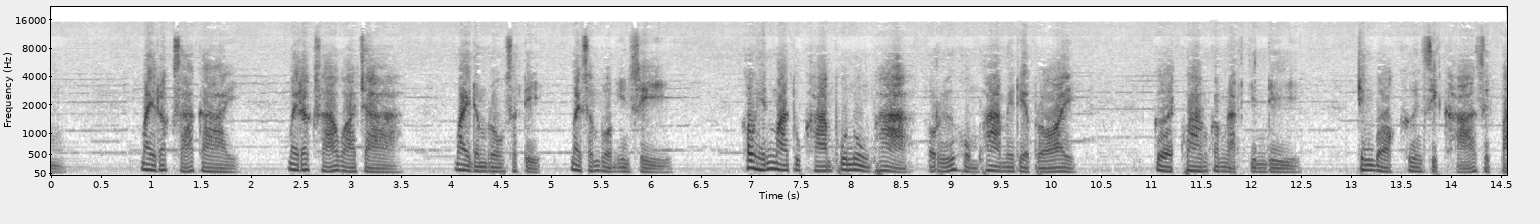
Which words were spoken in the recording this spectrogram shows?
ม ไม่รักษากาย ไม่รักษาวาจา ไม่ดำรงสติ ไม่สำรวมอินทรีย์ เขาเห็นมาตุคามผู้นุ่งผ้าหรือห่มผ้าไม่เรียบร้อย เกิดความกำหนัดยินดี จึงบอกคืนสิกขาศึกไป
